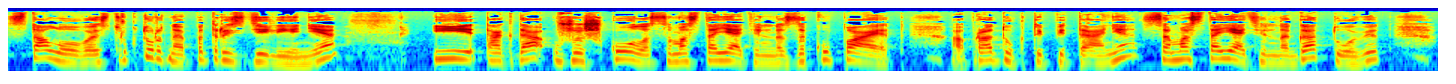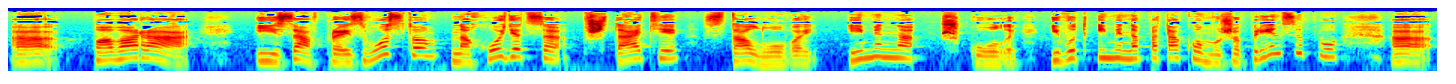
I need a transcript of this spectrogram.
столовая, структурное подразделение, и тогда уже школа самостоятельно закупает а, продукты питания, самостоятельно готовит, повара и зав. производством находятся в штате столовой, именно школы. И вот именно по такому же принципу а,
